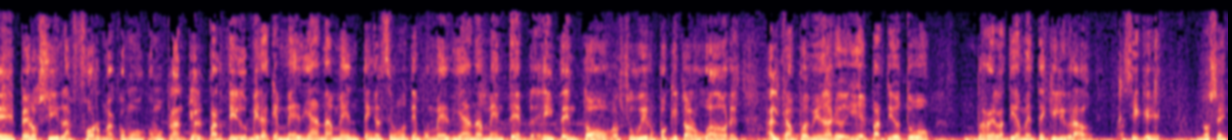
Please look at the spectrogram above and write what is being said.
Eh, pero sí la forma como, como planteó el partido. Mira que medianamente en el segundo tiempo, medianamente intentó subir un poquito a los jugadores al campo de Millonario y el partido estuvo relativamente equilibrado. Así que no sé.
